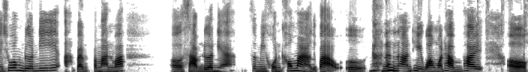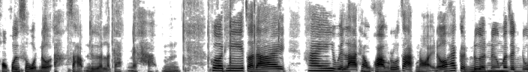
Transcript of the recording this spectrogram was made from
ในช่วงเดือนนี้อะแบบประมาณว่า เออสามเดือนเนี้ย จะมีคนเข้ามาหรือเปล่า เออ นานๆทีวางมาทำไพ่เอ่อของคนโสดเนอะอะสามเดือนละกันนะคะ อืม เพื่อที่จะได้ให้เวลาทำความรู้จักหน่อยเนอะถ้าเกิดเดือนหนึ่งมันจะดู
